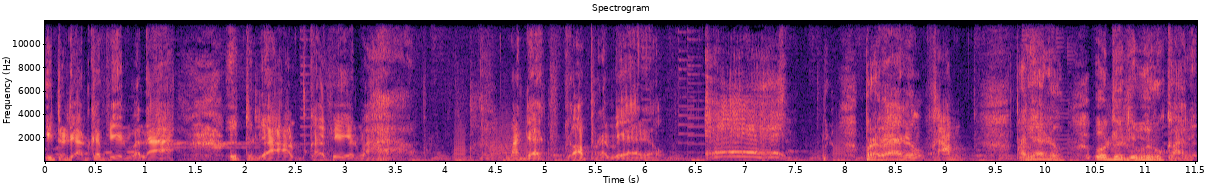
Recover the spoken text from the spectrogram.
Итальянская фирма, да? Итальянская фирма. Модест все проверил. Проверил, сам проверил вот этими руками.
